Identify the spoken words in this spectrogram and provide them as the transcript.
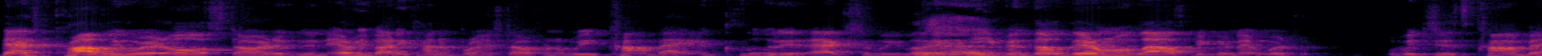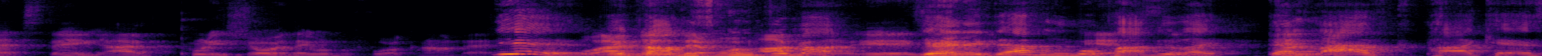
that's probably where it all started, and then everybody kind of branched out from the read. Combat included, actually. Like Yeah. even though they're on Loudspeaker Network. Which is Combat's thing. I'm pretty sure they were before Combat. Yeah, Well, I know probably they're more popular. Yeah, Yeah, exactly. they definitely more Yeah, popular. so- like that yeah. live podcast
